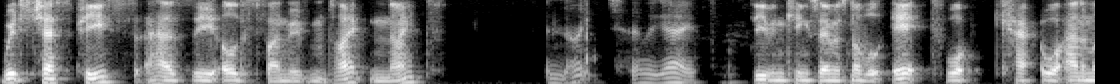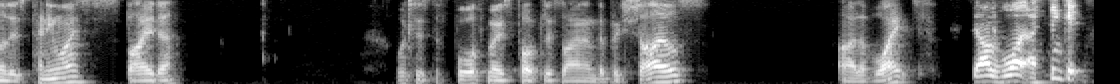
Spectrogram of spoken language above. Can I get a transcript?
Which chess piece has the oldest defined movement type? Knight. The night. There we go. Stephen King's famous novel It. What ca- what animal is Pennywise? Spider. What is the fourth most populous island of the British Isles? Isle of Wight. The Isle of Wight. I think it's.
